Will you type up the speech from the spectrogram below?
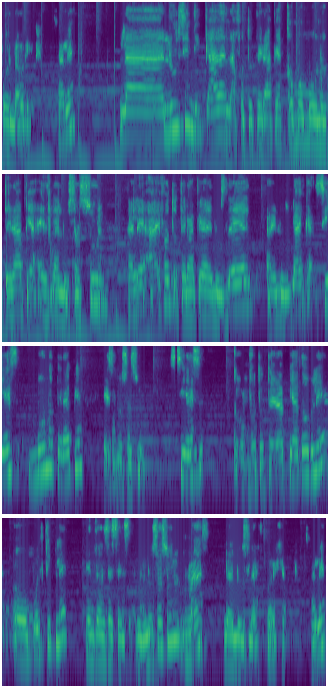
por la orina. ¿sale? La luz indicada en la fototerapia como monoterapia es la luz azul. ¿sale? Hay fototerapia de luz LED, hay luz blanca. Si es monoterapia, es luz azul. Si es con fototerapia doble o múltiple, entonces es la luz azul más la luz LED, por ejemplo. ¿sale?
